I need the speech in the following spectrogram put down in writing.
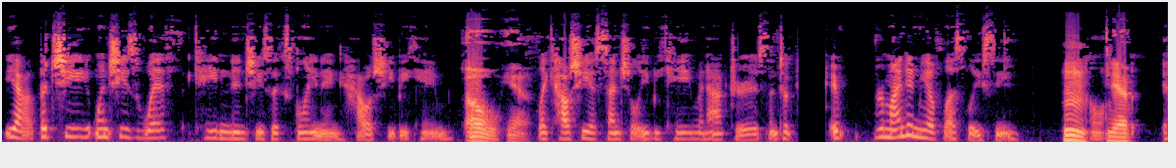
Yeah, but she, when she's with Caden and she's explaining how she became, Oh, yeah. like how she essentially became an actress and took, it reminded me of Leslie scene. Hmm, yeah.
